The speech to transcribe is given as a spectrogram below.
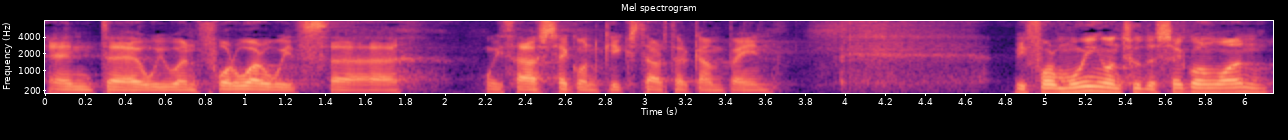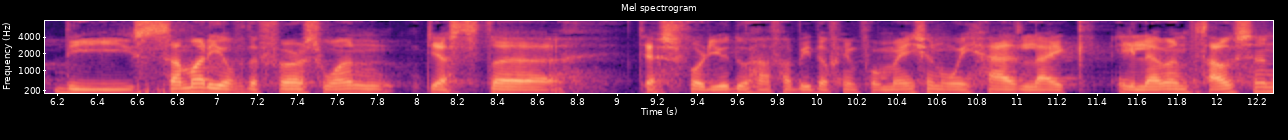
And uh, we went forward with, with our second Kickstarter campaign. Before moving on to the second one, the summary of the first one, just just for you to have a bit of information, we had like 11,000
